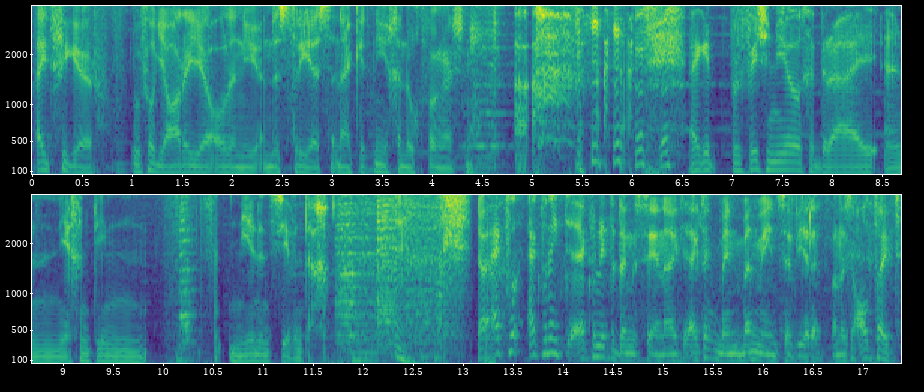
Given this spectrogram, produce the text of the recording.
uitfigure hoeveel jare jy al in die industrie is en ek het nie genoeg vingers nie. Ek het professioneel gedraai in 1979. Nou ek wil ek wil net ek wil net 'n ding sê en ek ek dink min, min mense weet dit want dit is altyd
